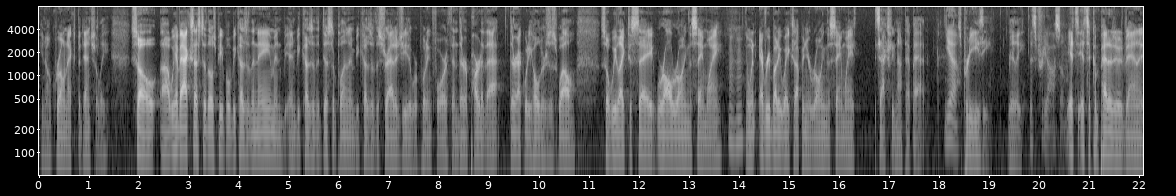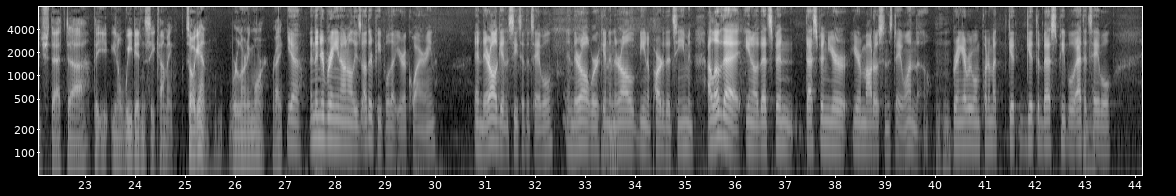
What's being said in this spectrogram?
you know, grown exponentially. So uh, we have access to those people because of the name and and because of the discipline and because of the strategy that we're putting forth, and they're a part of that. They're equity holders as well. So we like to say we're all rowing the same way, Mm-hmm. and when everybody wakes up and you're rowing the same way, it's actually not that bad. Yeah. It's pretty easy, really It's pretty awesome. it's it's a competitive advantage that uh, that you, you know we didn't see coming. So again, we're learning more, right? Yeah, and then you're bringing on all these other people that you're acquiring, and they're all getting seats at the table, and they're all working, and mm-hmm. they're all being a part of the team. And I love that. You know, that's been that's been your your motto since day one, though. Mm-hmm. Bring everyone, put them at get get the best people at the mm-hmm. table,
